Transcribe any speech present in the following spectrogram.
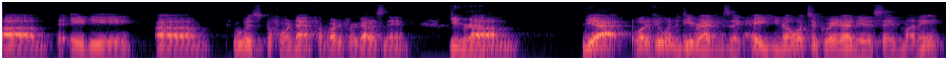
um, the AD? Um, who was before Neff? I've already forgot his name. D Rad. Um, yeah. What if he went to D-Rad? He's like, hey, you know what's a great idea to save money?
